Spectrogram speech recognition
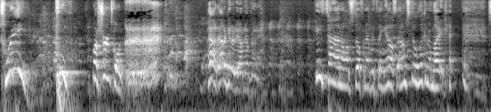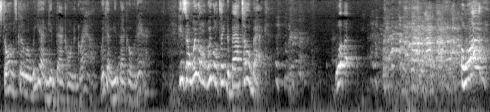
tree. My shirt's going. How that'll get down there. He's tying off stuff and everything else, and I'm still looking at him like, storm's coming. We got to get back on the ground. We got to get back over there. He said, we're going we're gonna take the bateau back. what? A what?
